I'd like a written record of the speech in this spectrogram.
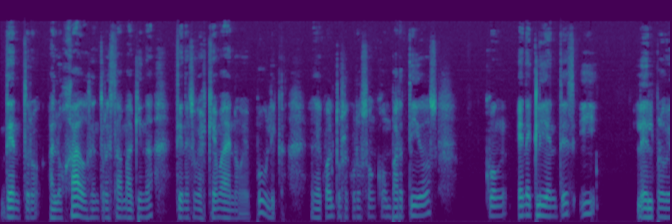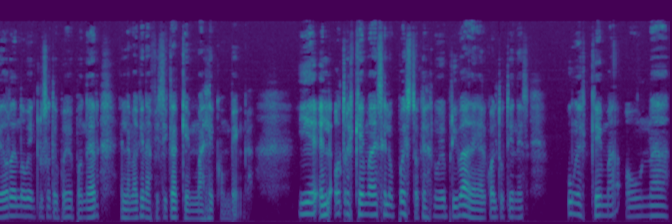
dentro, alojados dentro de esta máquina, tienes un esquema de nube pública, en el cual tus recursos son compartidos con n clientes y el proveedor de nube incluso te puede poner en la máquina física que más le convenga. Y el otro esquema es el opuesto, que es la nube privada, en el cual tú tienes un esquema o una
